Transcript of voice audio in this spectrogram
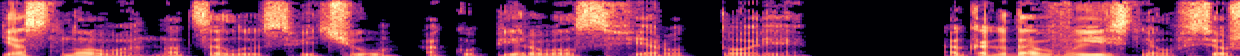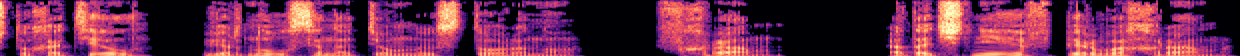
я снова на целую свечу оккупировал сферу Тори. А когда выяснил все, что хотел, вернулся на темную сторону, в храм, а точнее в первохрам,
